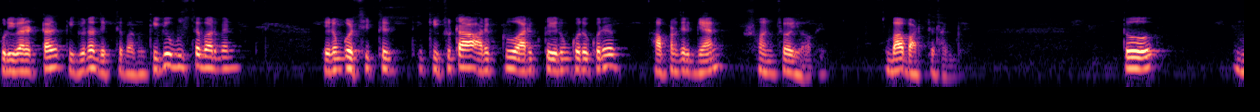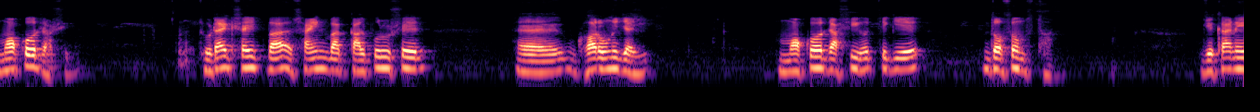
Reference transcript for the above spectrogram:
পরিবারেরটা কিছুটা দেখতে পারবেন, কিছু বুঝতে পারবেন। এরকম করে শিখতে কিছুটা আরেকটু আরেকটু এরকম করে করে আপনাদের জ্ঞান সঞ্চয় হবে বা বাড়তে থাকবে। তো মকর রাশি জোডাইক সাইট বা সাইন বা কালপুরুষের ঘর অনুযায়ী মকর রাশি হচ্ছে গিয়ে দশম স্থান, যেখানে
